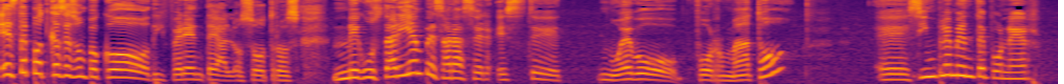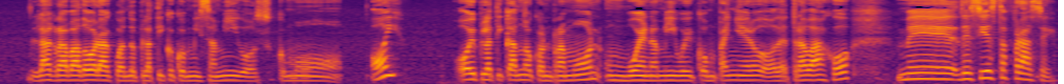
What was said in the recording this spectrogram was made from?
Este podcast es un poco diferente a los otros. Me gustaría empezar a hacer este nuevo formato. Eh, simplemente poner la grabadora cuando platico con mis amigos, como hoy. Hoy platicando con Ramón, un buen amigo y compañero de trabajo, me decía esta frase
